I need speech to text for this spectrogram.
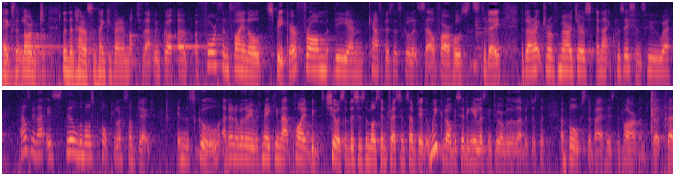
Excellent. Lord Lyndon Harrison, thank you very much for that. We've got a, a fourth and final speaker from the um, Cass Business School itself, our hosts today, the Director of Mergers and Acquisitions, who uh, tells me that is still the most popular subject in the school. I don't know whether he was making that point to show us that this is the most interesting subject that we could all be sitting here listening to, or whether that was just a, a boast about his department. But uh,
